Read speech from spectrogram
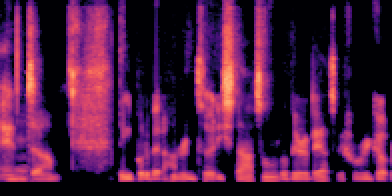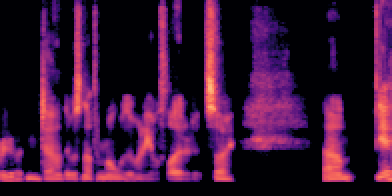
And yeah. um, I think he put about 130 starts on it or thereabouts before he got rid of it. And uh, there was nothing wrong with it when he offloaded it. So, um, yeah,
